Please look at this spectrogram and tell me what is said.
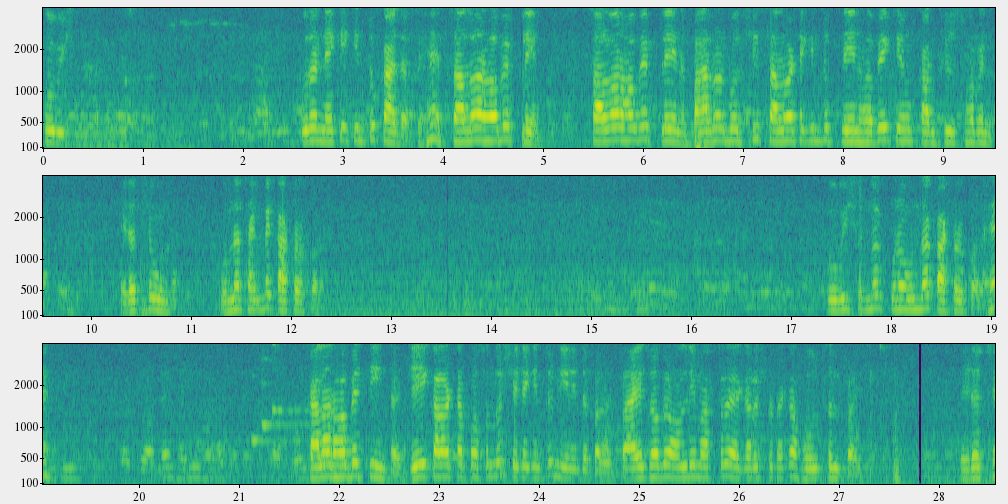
খুবই সুন্দর। পুরো নেকে কিন্তু কাজ আছে। হ্যাঁ সালোয়ার হবে প্লেন সালোয়ার হবে প্লেন বারবার বলছি, সালোয়ারটা কিন্তু প্লেন হবে, কেউ কনফিউজড হবেন না। এটা হচ্ছে উন্না। উন্না থাকবে কাটর করা। খুবই সুন্দর পুরো উন্না কাটর করা হ্যাঁ। কালার হবে তিনটা। যেই কালারটা পছন্দ সেটা কিন্তু নিয়ে নিতে পারবেন প্রাইস হবে অনলি মাত্র এগারোশো টাকা হোলসেল প্রাইস এটা হচ্ছে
